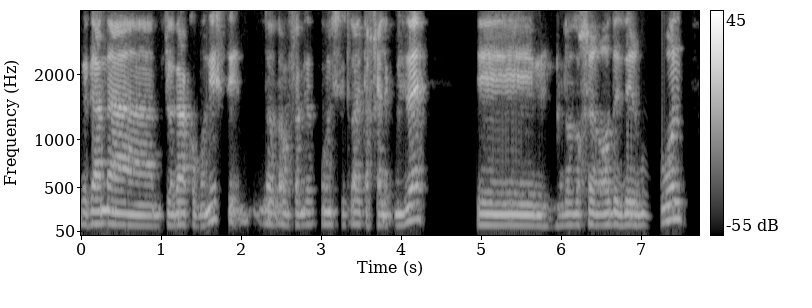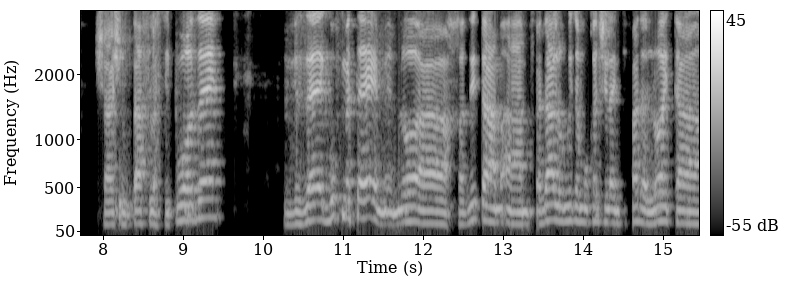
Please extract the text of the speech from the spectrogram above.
וגם מהמפלגה הקומוניסטית, לא, לא, המפלגה הקומוניסטית לא הייתה חלק מזה, לא זוכר עוד איזה ארגון, שהיה שותף לסיפור הזה, וזה גוף מתאם, הם לא, החזית, המפקדה הלאומית המאוחדת של האינתיפאדה לא הייתה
